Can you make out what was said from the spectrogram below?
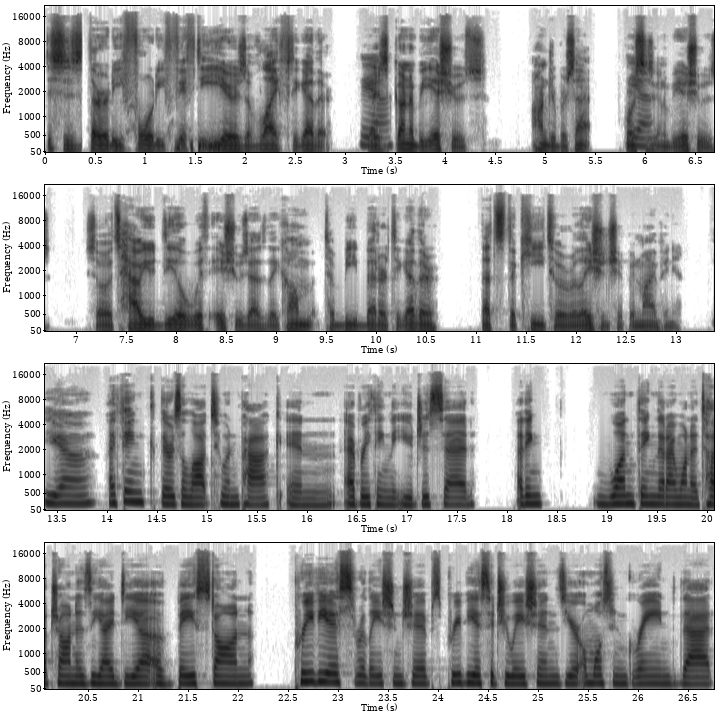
this is 30, 40, 50 years of life together. Yeah. There's going to be issues. 100%. Of course, yeah. there's going to be issues. So it's how you deal with issues as they come to be better together. That's the key to a relationship, in my opinion. Yeah, I think there's a lot to unpack in everything that you just said. I think one thing that I want to touch on is the idea of based on previous relationships, previous situations, you're almost ingrained that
